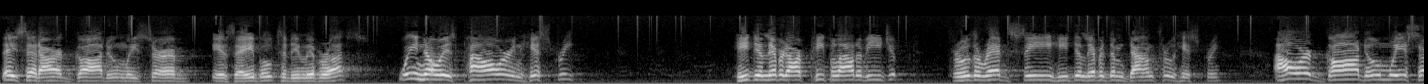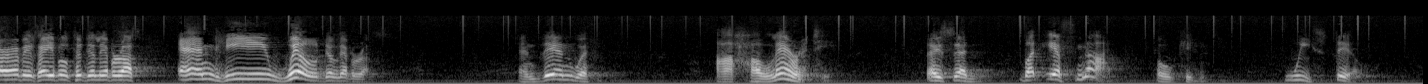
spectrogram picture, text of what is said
They said, Our God, whom we serve, is able to deliver us. We know his power in history. He delivered our people out of Egypt. Through the Red Sea, He delivered them down through history. Our God, whom we serve, is able to deliver us, and He will deliver us. And then, with a hilarity, they said, But if not, O King, we still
